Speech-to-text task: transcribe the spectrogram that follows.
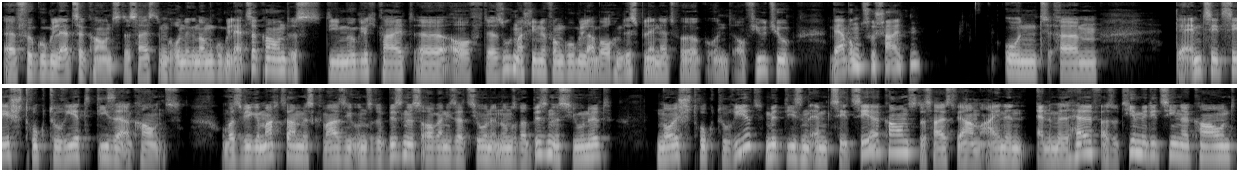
äh, für Google Ads Accounts. Das heißt im Grunde genommen, Google Ads Account ist die Möglichkeit, äh, auf der Suchmaschine von Google, aber auch im Display Network und auf YouTube Werbung zu schalten. Und ähm, der MCC strukturiert diese Accounts. Und was wir gemacht haben, ist quasi unsere Business-Organisation in unserer Business Unit neu strukturiert mit diesen MCC-Accounts. Das heißt, wir haben einen Animal Health, also Tiermedizin-Account,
